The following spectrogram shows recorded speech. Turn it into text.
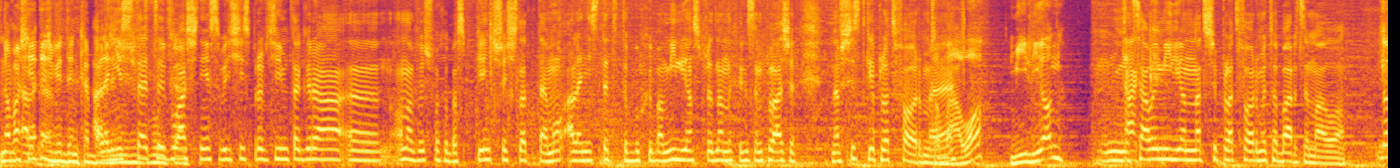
No właśnie, ja ale- też w jedynkę ale bardziej niż w niestety właśnie sobie dzisiaj sprawdziłem ta gra, e, ona wyszła chyba z 5-6 lat temu, ale niestety to był chyba milion sprzedanych egzemplarzy na wszystkie platformy. To mało? Milion? Niecały milion na trzy platformy to bardzo mało. No,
